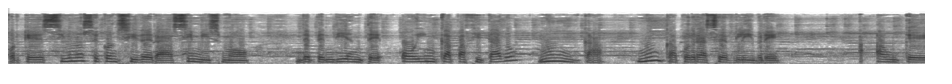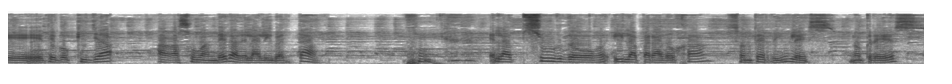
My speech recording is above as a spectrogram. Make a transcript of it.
porque si uno se considera a sí mismo dependiente o incapacitado, nunca, nunca podrá ser libre, aunque de boquilla haga su bandera de la libertad. El absurdo y la paradoja son terribles, ¿no crees?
